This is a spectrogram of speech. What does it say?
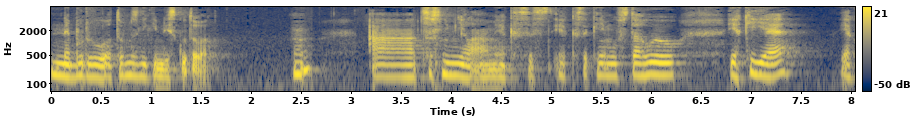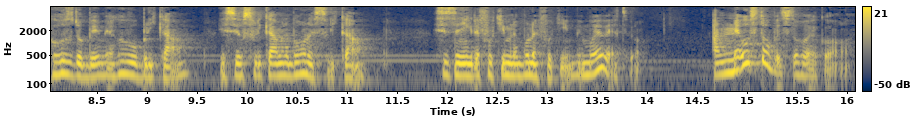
nebudu o tom s nikým diskutovat. Hm? A co s ním dělám, jak se, jak se k němu vztahuju, jaký je, jak ho zdobím, jak ho oblíkám, jestli ho slíkám nebo ho neslíkám, jestli se někde fotím nebo nefotím, je moje věc. Jo. A neustoupit z toho, jako ale.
